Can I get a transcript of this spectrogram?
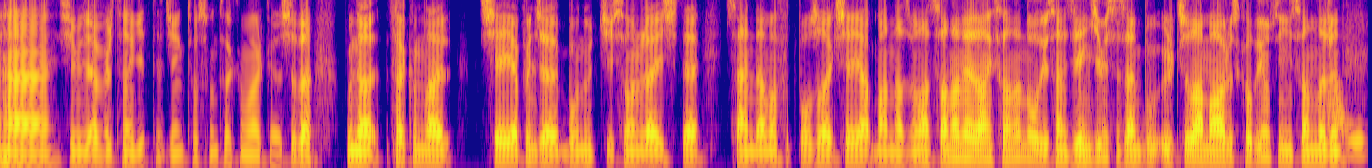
ha şimdi Everton'a gitti Cenk Tosun takım arkadaşı da buna takımlar şey yapınca Bonucci sonra işte sen de ama futbolcu olarak şey yapman lazım. Ulan sana ne lan sana ne oluyor? Sen zenci misin? Sen bu ırkçılığa maruz kalıyor musun insanların? Hayır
